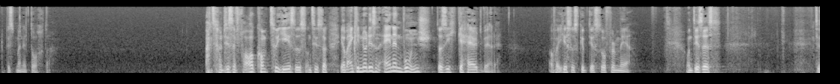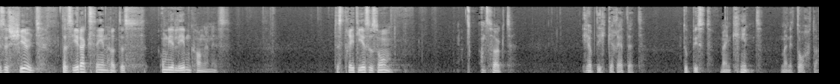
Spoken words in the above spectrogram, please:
Du bist meine Tochter. Also diese Frau kommt zu Jesus und sie sagt, ich habe eigentlich nur diesen einen Wunsch, dass ich geheilt werde. Aber Jesus gibt dir so viel mehr. Und dieses, dieses Schild, das jeder gesehen hat, das um ihr Leben gegangen ist. Das dreht Jesus um und sagt, ich habe dich gerettet. Du bist mein Kind, meine Tochter.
